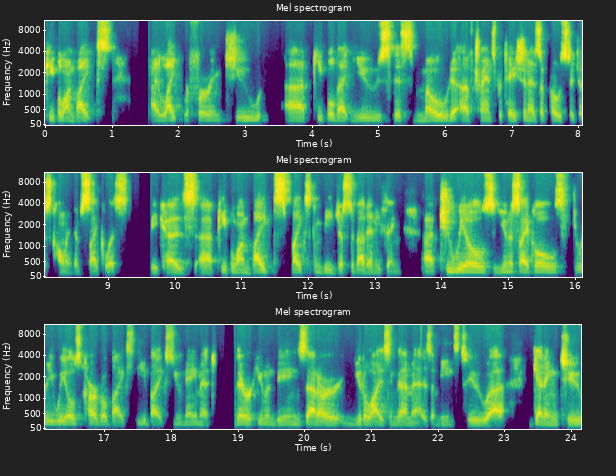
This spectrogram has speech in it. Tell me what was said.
people on bikes. I like referring to uh, people that use this mode of transportation as opposed to just calling them cyclists because uh, people on bikes, bikes can be just about anything uh, two wheels, unicycles, three wheels, cargo bikes, e bikes, you name it There are human beings that are utilizing them as a means to uh, getting to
